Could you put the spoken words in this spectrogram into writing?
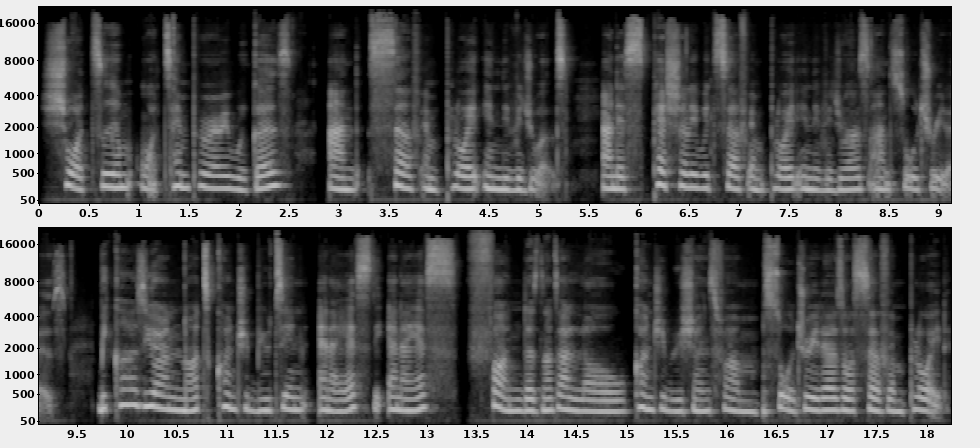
short term or temporary workers, and self employed individuals, and especially with self employed individuals and sole traders because you are not contributing NIS, the NIS fund does not allow contributions from sole traders or self employed.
